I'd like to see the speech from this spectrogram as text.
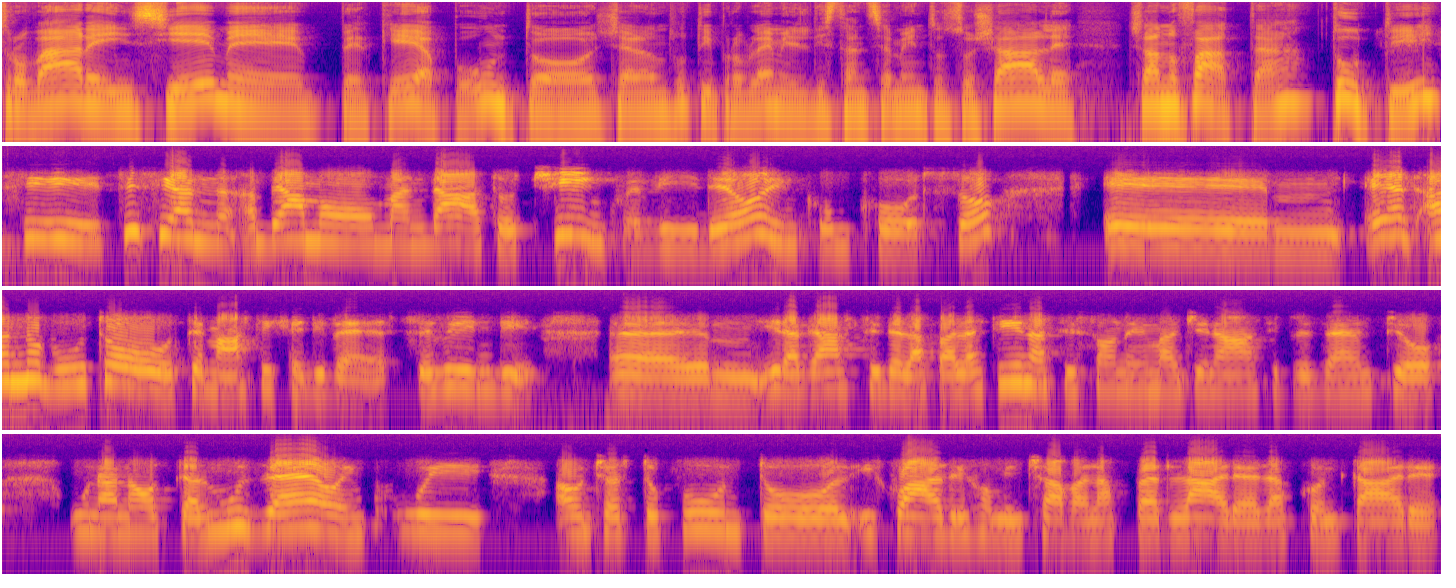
trovare insieme perché appunto c'erano tutti i problemi del distanziamento sociale. Ce l'hanno fatta? Tutti? Sì, sì, sì abbiamo mandato cinque video in concorso e, ehm, e, hanno avuto tematiche diverse, quindi ehm, i ragazzi della Palatina si sono immaginati per esempio una notte al museo in cui a un certo punto i quadri cominciavano a parlare, a raccontare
